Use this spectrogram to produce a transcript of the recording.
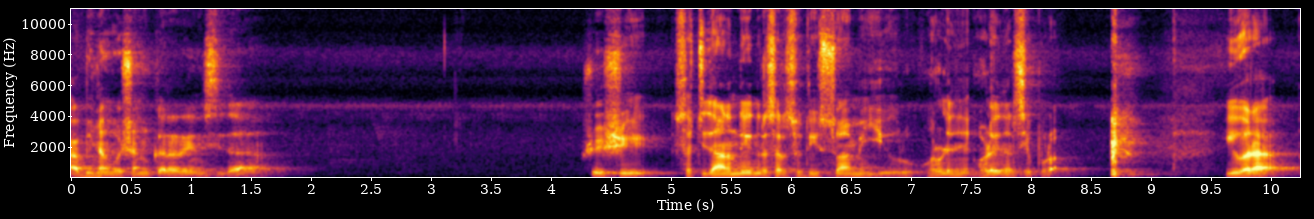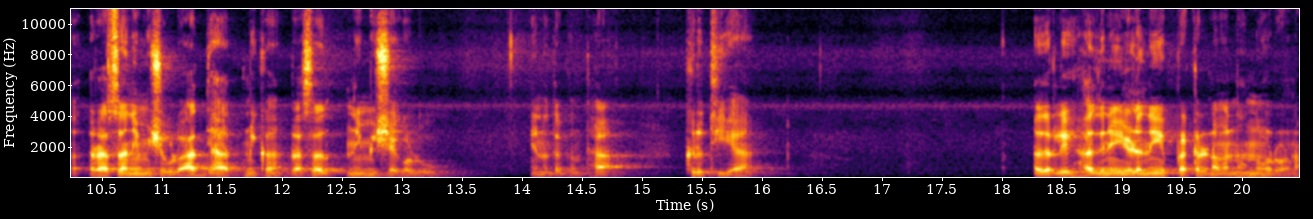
ಅಭಿನವ ಶಂಕರರೆನಿಸಿದ ಶ್ರೀ ಶ್ರೀ ಸಚ್ಚಿದಾನಂದೇಂದ್ರ ಸರಸ್ವತಿ ಸ್ವಾಮೀಜಿಯವರು ಹೊರಳೆ ಹೊಳೆ ನರಸೀಪುರ. ಇವರ ರಸ ನಿಮಿಷಗಳು, ಆಧ್ಯಾತ್ಮಿಕ ರಸ ನಿಮಿಷಗಳು ಎನ್ನತಕ್ಕಂಥ ಕೃತಿಯ ಅದರಲ್ಲಿ ಹದಿನೇಳನೇ ಪ್ರಕರಣವನ್ನು ನೋಡೋಣ.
